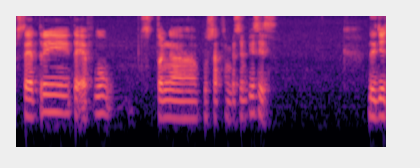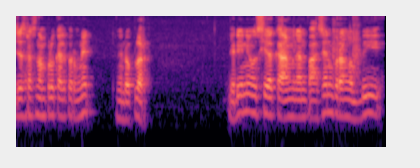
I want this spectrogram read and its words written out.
obstetri TFU setengah pusat sampai simpisis. DJJ 160 kali per menit dengan Doppler. Jadi ini usia kehamilan pasien kurang lebih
